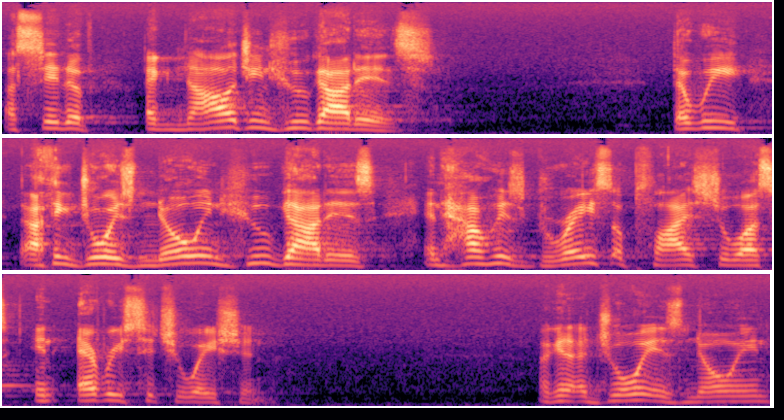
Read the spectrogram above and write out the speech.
a state of acknowledging who God is. That we, I think joy is knowing who God is and how his grace applies to us in every situation. Again, a joy is knowing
